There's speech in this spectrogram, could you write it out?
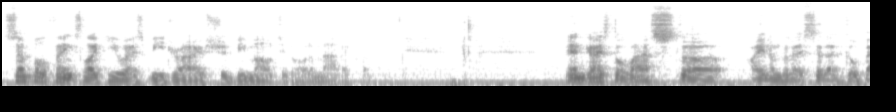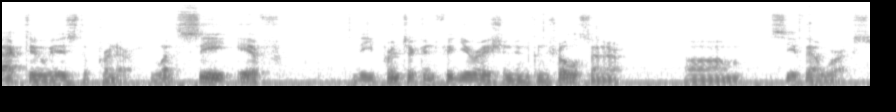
Simple things like USB drives should be mounted automatically. And guys, the last uh, item that I said I'd go back to is the printer. Let's see if the printer configuration in Control Center, um, see if that works.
